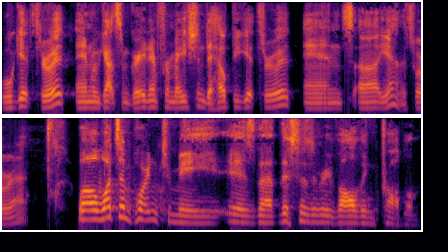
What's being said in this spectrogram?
we'll get through it. And we've got some great information to help you get through it. And uh, yeah, that's where we're at. Well, what's important to me is that this is a revolving problem.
